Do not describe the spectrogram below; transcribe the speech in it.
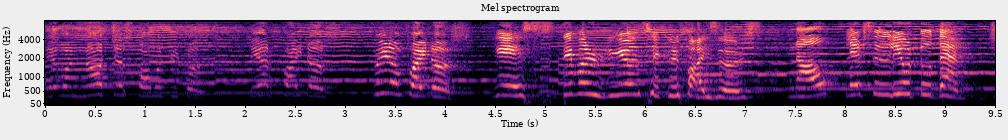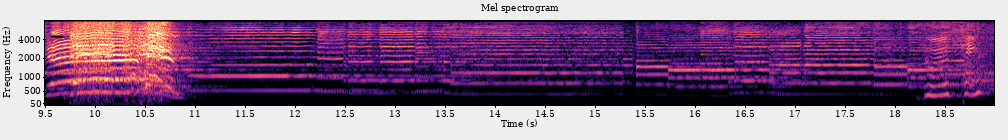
They were not just common people, they are fighters, freedom fighters. Yes, they were real sacrificers. Now, let's salute to them. Jai, Hind! do you think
